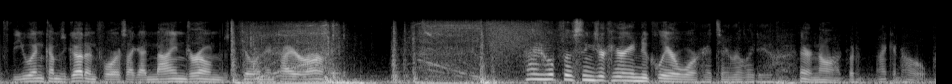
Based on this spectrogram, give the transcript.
if the UN comes gunning for us, I got nine drones to kill an entire army. I hope those things are carrying nuclear warheads, I really do. They're not, but I can hope.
